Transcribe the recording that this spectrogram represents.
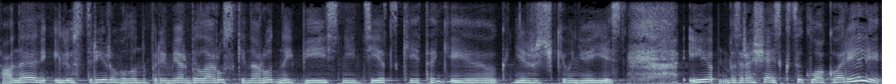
Она иллюстрировала, например, белорусские народные песни, детские такие книжечки у нее есть есть. И возвращаясь к циклу акварели,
